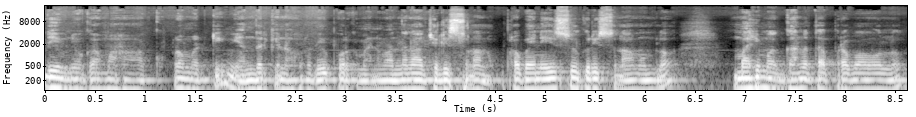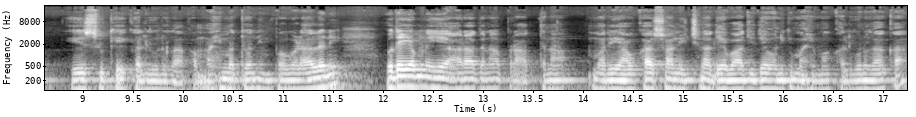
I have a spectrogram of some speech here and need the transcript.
దేవుని యొక్క మహా కృపను బట్టి మీ అందరికీ నా హృదయపూర్వకమైన వందన చెల్లిస్తున్నాను. ప్రభైన యేసుక్రీస్తు నామంలో మహిమ ఘనత ప్రభావంలో యేసుకే కలుగును గాక మహిమతో నింపబడాలని ఉదయం ఈ ఆరాధన ప్రార్థన మరి అవకాశాన్ని ఇచ్చిన దేవాది దేవునికి మహిమ కలుగునుగాక.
